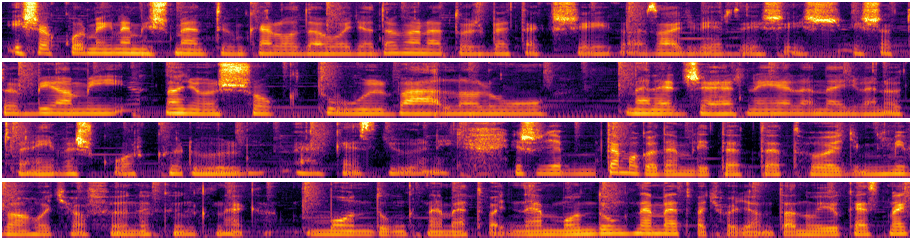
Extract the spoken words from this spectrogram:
és akkor még nem is mentünk el oda, hogy a daganatos betegség, az agyvérzés és, és a többi, ami nagyon sok túlvállaló menedzsernél a 40-50 éves kor körül elkezd gyűlni. És ugye te magad említetted, hogy mi van, hogyha a főnökünknek mondunk nemet, vagy nem mondunk nemet, vagy hogyan tanuljuk ezt meg,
